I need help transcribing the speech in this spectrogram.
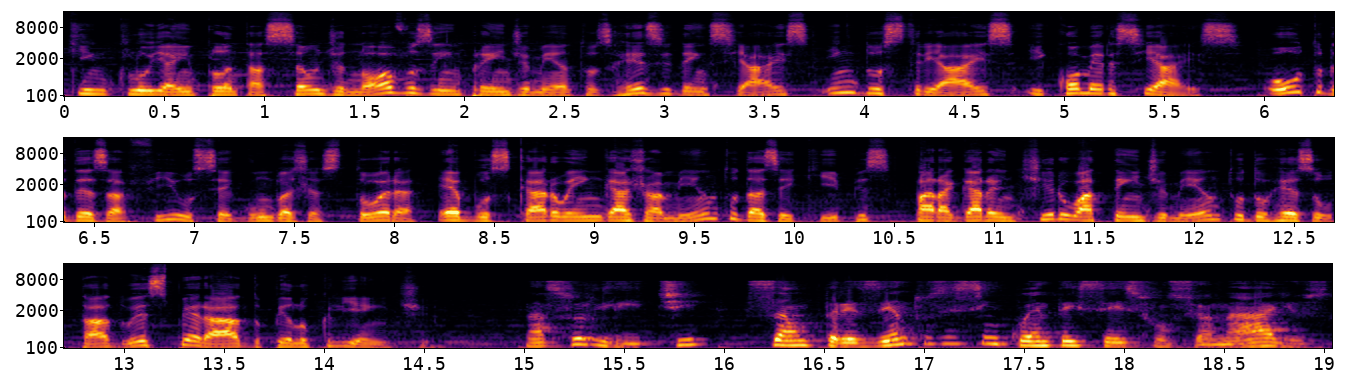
que inclui a implantação de novos empreendimentos residenciais, industriais e comerciais. Outro desafio, segundo a gestora, é buscar o engajamento das equipes para garantir o atendimento do resultado esperado pelo cliente. Na Surlite, são 356 funcionários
